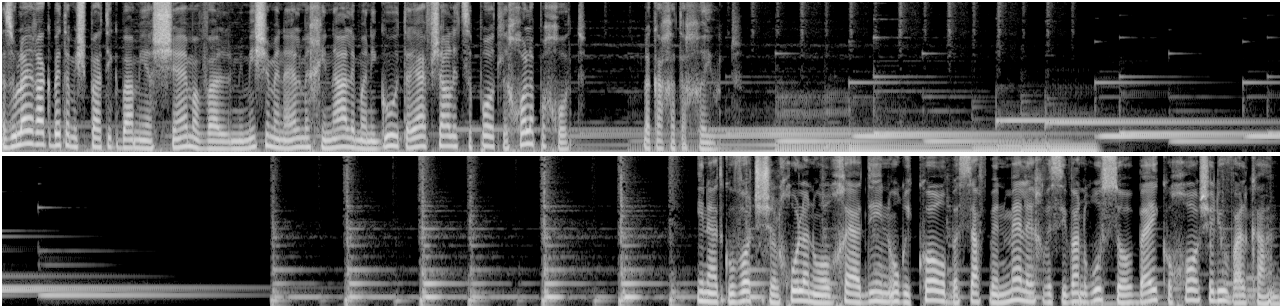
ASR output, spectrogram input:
אז אולי רק בית המשפט יקבע מי אשם, אבל ממי שמנהל מכינה למנהיגות היה אפשר לצפות, לכל הפחות, לקחת אחריות. הנה התגובות ששלחו לנו עורכי הדין אורי קור, בסף בן מלך וסיון רוסו, באי כוחו של יובל כהן.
